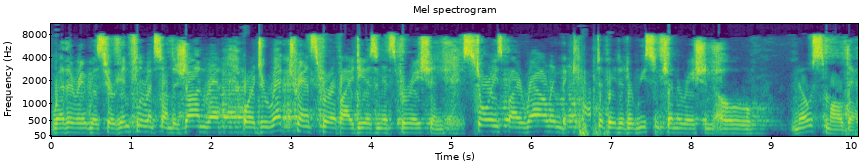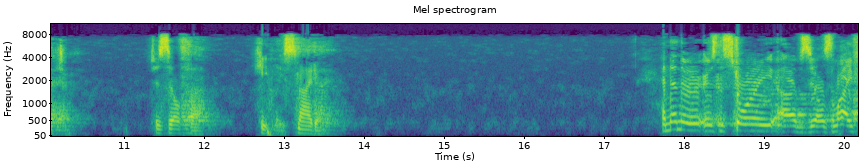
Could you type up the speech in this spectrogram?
Whether it was her influence on the genre or a direct transfer of ideas and inspiration, stories by Rowling that captivated a recent generation owe no small debt to Zilpha Keatley Snyder. And then there is the story of Zill's life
